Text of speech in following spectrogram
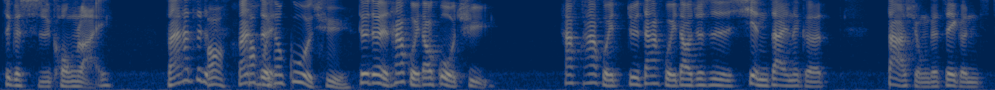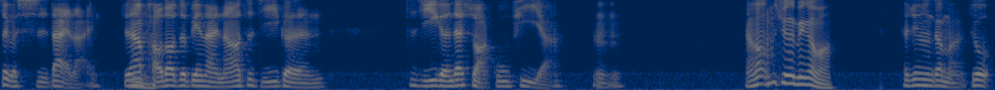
这个时空来，反正他这个，哦，他回到过去，对对，他回到过去。他他回就是他回到就是现在那个大雄的这个这个时代来，就他跑到这边来，然后自己一个人自己一个人在耍孤僻呀，嗯，然后他去那边干嘛？他去那边干嘛？就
